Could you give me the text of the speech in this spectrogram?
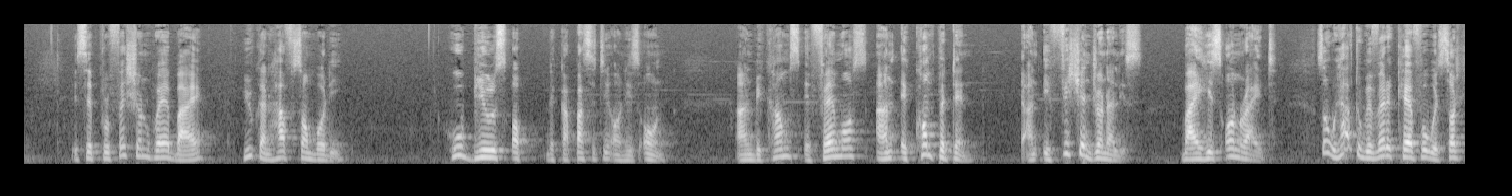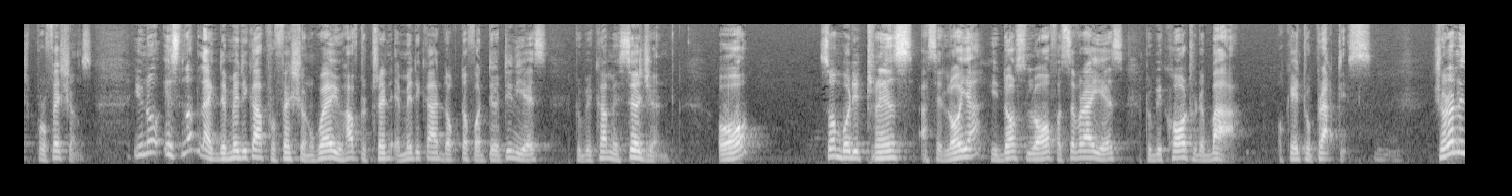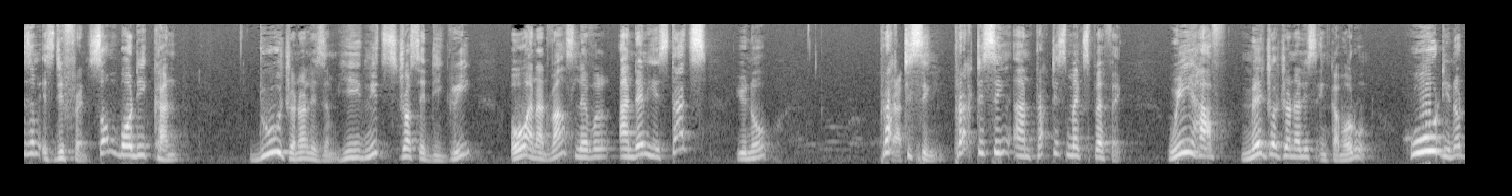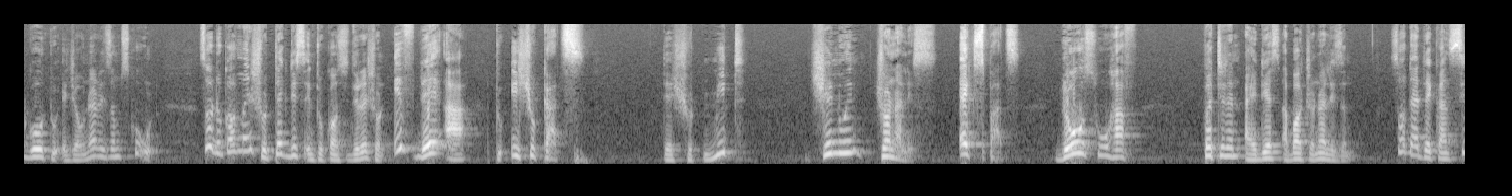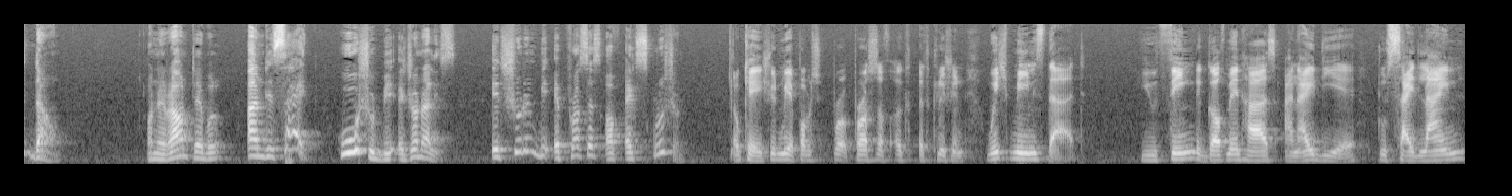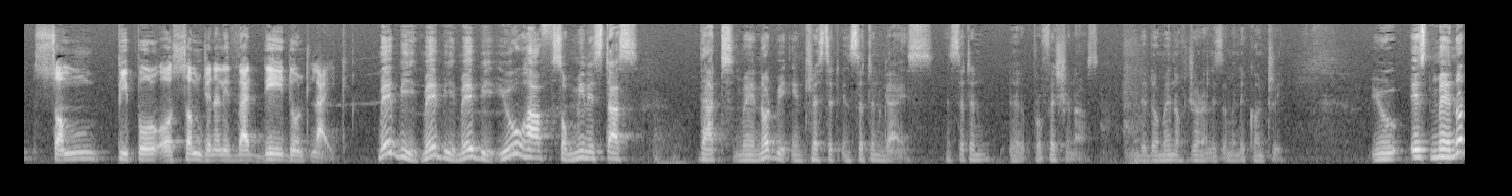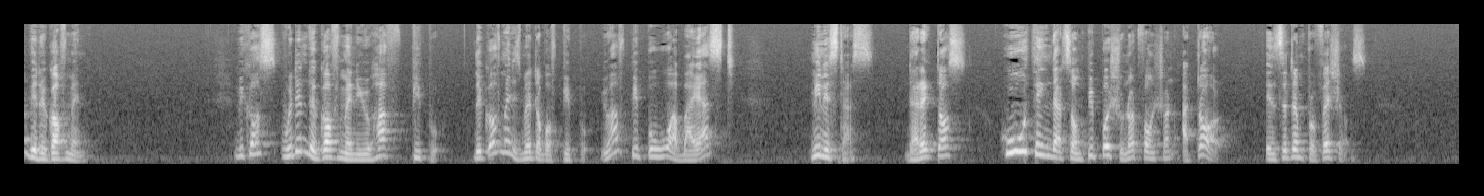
It's a profession whereby you can have somebody who builds up the capacity on his own and becomes a famous and a competent and efficient journalist by his own right. So we have to be very careful with such professions. You know, it's not like the medical profession where you have to train a medical doctor for 13 years to become a surgeon or somebody trains as a lawyer, he does law for several years to be called to the bar, okay, to practice. Journalism is different. Somebody can do journalism. He needs just a degree or an advanced level, and then he starts, you know, practicing. Practicing, and practice makes perfect. We have major journalists in Cameroon who did not go to a journalism school. So the government should take this into consideration. If they are to issue cuts, they should meet genuine journalists, experts, those who have pertinent ideas about journalism, so that they can sit down on a round table and decide who should be a journalist. It shouldn't be a process of exclusion. Okay, it shouldn't be a pro- pro- process of exclusion, which means that you think the government has an idea to sideline some people or some journalists that they don't like. Maybe, maybe, maybe you have some ministers that may not be interested in certain guys, in certain uh, professionals in the domain of journalism in the country. You, it may not be the government. Because within the government, you have people. The government is made up of people. You have people who are biased, ministers, directors, who think that some people should not function at all in certain professions.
